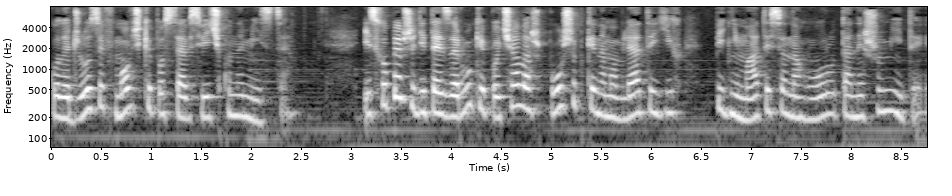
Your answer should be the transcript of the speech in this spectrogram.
коли Джозеф мовчки поставив свічку на місце. І, схопивши дітей за руки, почала ж пошепки намовляти їх підніматися нагору та не шуміти,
